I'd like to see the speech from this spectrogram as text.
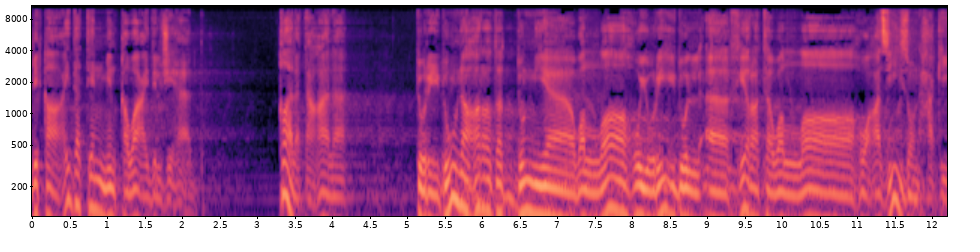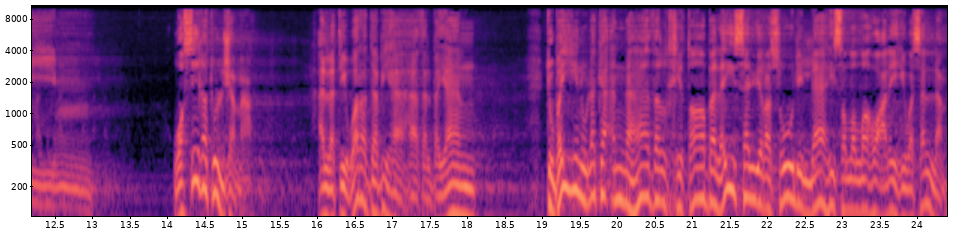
لقاعدة من قواعد الجهاد. قال تعالى تريدون عرض الدنيا والله يريد الآخرة والله عزيز حكيم. وصيغة الجمع التي ورد بها هذا البيان تبين لك أن هذا الخطاب ليس لرسول الله صلى الله عليه وسلم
